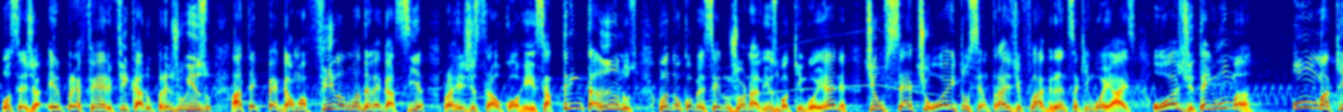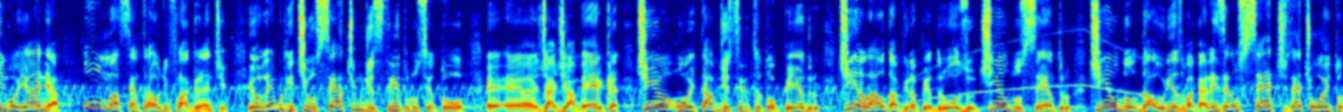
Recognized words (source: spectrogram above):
Ou seja, ele prefere ficar no prejuízo até que pegar uma fila numa delegacia para registrar a ocorrência. Há 30 anos, quando eu comecei no jornalismo aqui em Goiânia, tinham sete, oito centrais de flagrantes aqui em Goiás. Hoje tem uma uma aqui em Goiânia, uma central de flagrante. Eu lembro que tinha o sétimo distrito no setor é, é, Jardim América, tinha o oitavo distrito do setor Pedro, tinha lá o da Vila Pedroso, tinha o do centro, tinha o do, da Urias Magalhães, eram sete, sete ou oito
